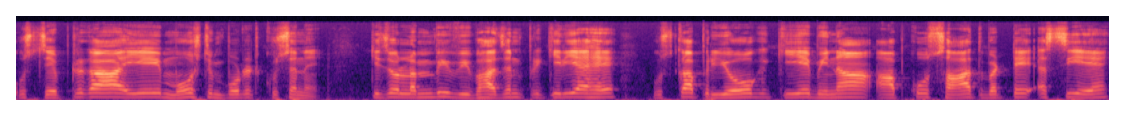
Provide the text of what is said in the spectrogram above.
उस चैप्टर का ये मोस्ट इम्पोर्टेंट क्वेश्चन है कि जो लंबी विभाजन प्रक्रिया है, उसका प्रयोग किए बिना आपको सात बट्टे अस्सी है,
